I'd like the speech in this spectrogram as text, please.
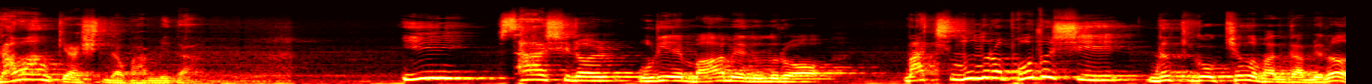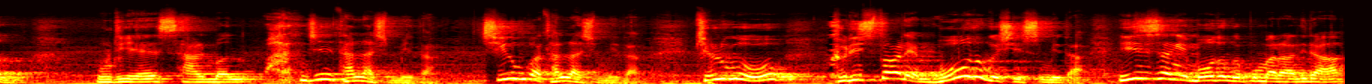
나와 함께 하신다고 합니다. 이 사실을 우리의 마음의 눈으로 마치 눈으로 보듯이 느끼고 경험한다면 우리의 삶은 완전히 달라집니다. 지금과 달라집니다. 결국 그리스도 안에 모든 것이 있습니다. 이 세상의 모든 것뿐만 아니라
